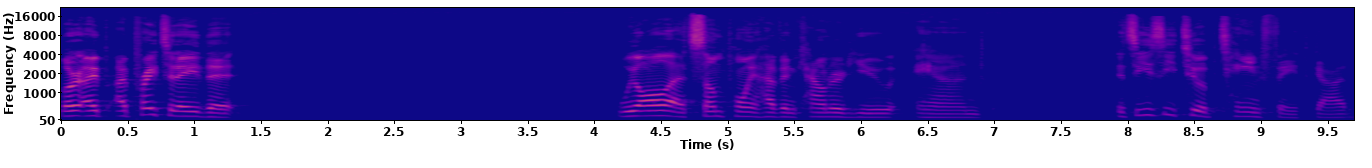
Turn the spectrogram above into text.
Lord, I, I pray today that we all at some point have encountered you, and it's easy to obtain faith, God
